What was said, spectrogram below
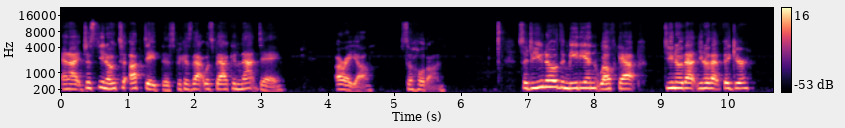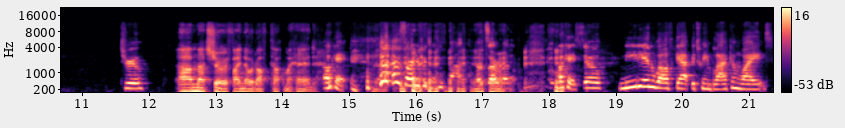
and I just, you know, to update this because that was back in that day. All right, y'all. So hold on. So do you know the median wealth gap? Do you know that, you know that figure? Drew? I'm not sure if I know it off the top of my head. Okay. Yeah. Sorry to put you on the spot. That's all right. okay so median wealth gap between black and white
